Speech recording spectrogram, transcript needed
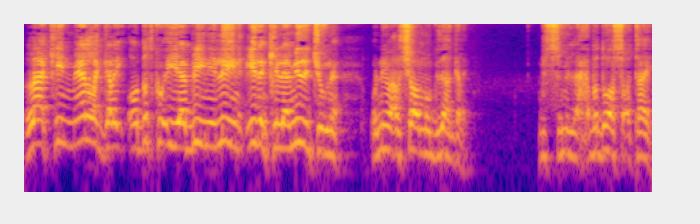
Laakiin meel la galay oo dadku ay yaabiin ay leeyihiin ciidankii laamiyada joogna war nin al-shabaab ma gudaha galay. Bismillah xabadda waa socotaay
